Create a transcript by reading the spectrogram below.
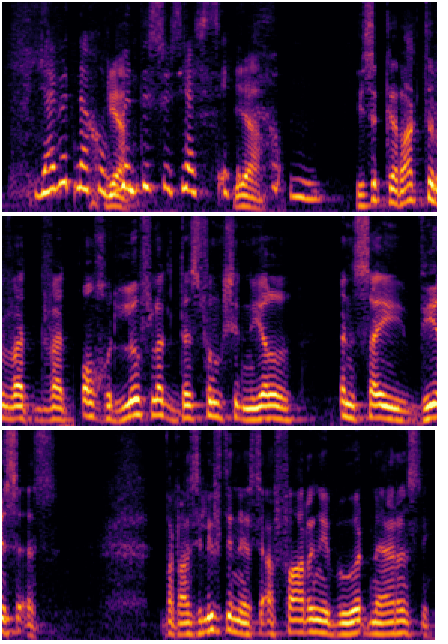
jy weet nou gewoonte ja. soos jy sê. Ja. Mm. Hier's 'n karakter wat wat ongelooflik disfunksioneel in sy wese is. Want as jy liefde nie is, die ervaring jy behoort nêrens nie.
